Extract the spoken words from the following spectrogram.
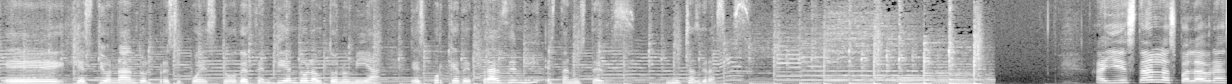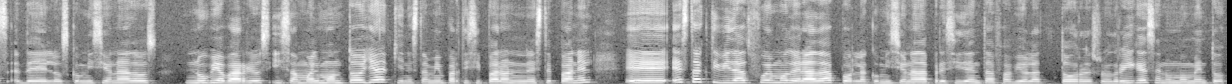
eh, gestionando el presupuesto, defendiendo la autonomía, es porque detrás de mí están ustedes. Muchas gracias. Allí están las palabras de los comisionados Nubia Barrios y Samuel Montoya, quienes también participaron en este panel. Eh, esta actividad fue moderada por la comisionada presidenta Fabiola Torres Rodríguez. En un momento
